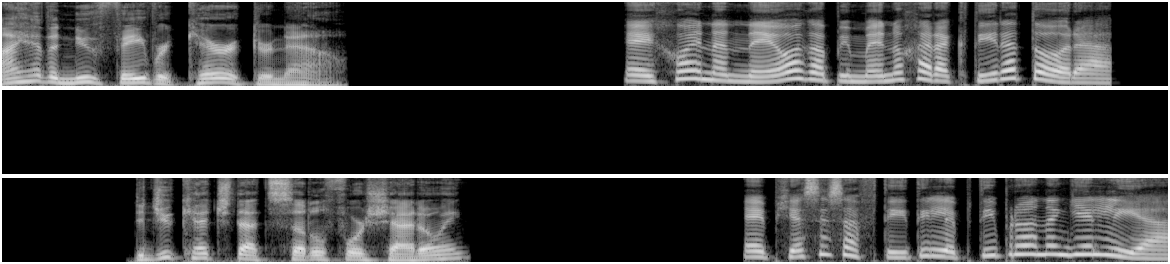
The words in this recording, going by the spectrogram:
I have a new favorite character now. Έχω ένα νέο αγαπημένο χαρακτήρα τώρα. Did you catch that subtle foreshadowing? Έπιασες αυτή τη λεπτή προαναγγελία.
